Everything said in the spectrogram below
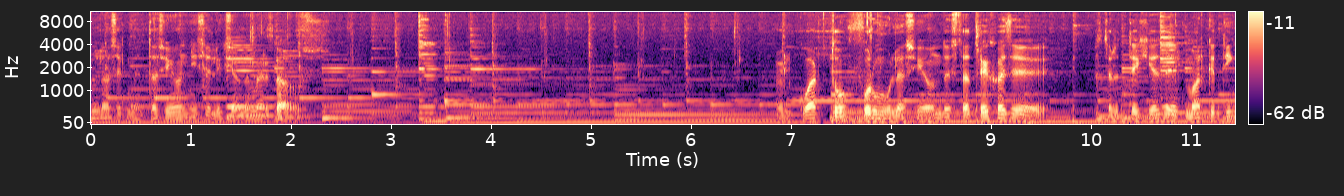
la segmentación y selección de mercados. El cuarto, formulación de estrategias de estrategias del marketing.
